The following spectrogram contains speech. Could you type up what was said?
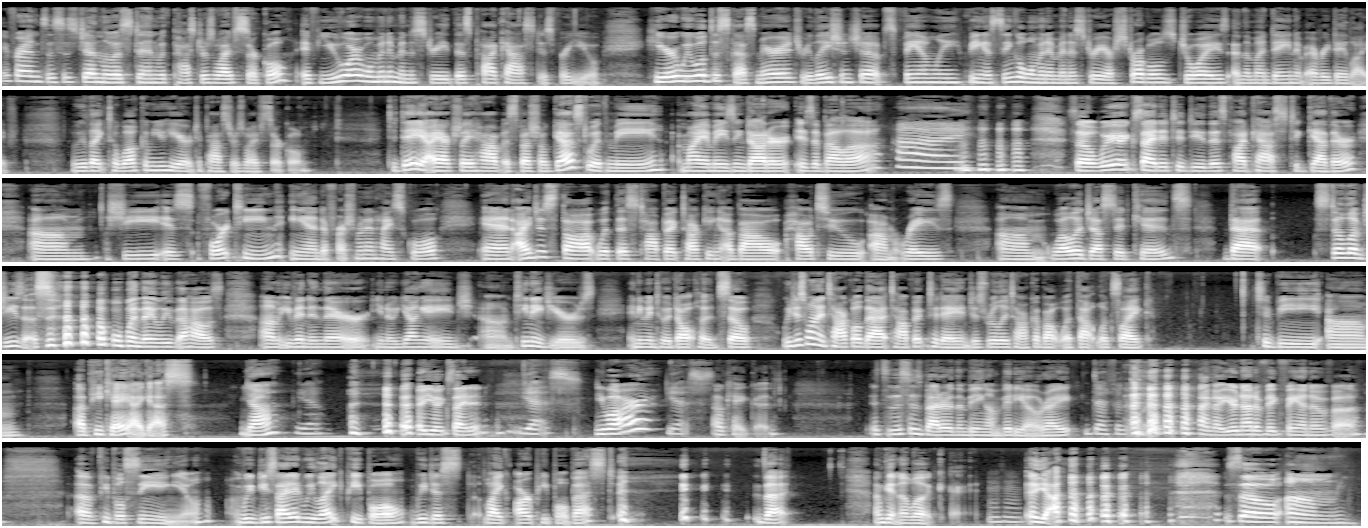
Hey, friends, this is Jen Lewiston with Pastor's Wife Circle. If you are a woman in ministry, this podcast is for you. Here we will discuss marriage, relationships, family, being a single woman in ministry, our struggles, joys, and the mundane of everyday life. We'd like to welcome you here to Pastor's Wife Circle. Today, I actually have a special guest with me, my amazing daughter, Isabella. Hi. so, we're excited to do this podcast together. Um, she is 14 and a freshman in high school. And I just thought with this topic, talking about how to um, raise um, well adjusted kids that still love Jesus when they leave the house, um, even in their you know young age, um, teenage years, and even to adulthood. So we just want to tackle that topic today and just really talk about what that looks like to be um, a PK, I guess. Yeah. Yeah. are you excited? Yes. You are. Yes. Okay, good. It's this is better than being on video, right? Definitely. I know you're not a big fan of. Uh, of people seeing you. We've decided we like people. We just like our people best. Is that I'm getting a look. Mm-hmm. Yeah. so, um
